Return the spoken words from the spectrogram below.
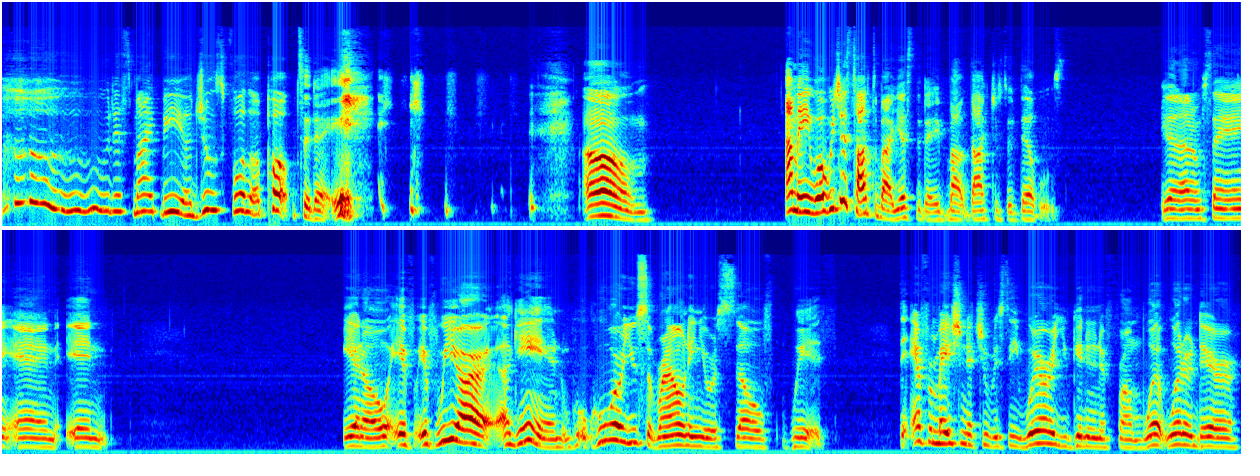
Ooh, this might be a juice full of pulp today. um, I mean, what we just talked about yesterday about doctrines of devils. You know what I'm saying? And in you know, if if we are again, who are you surrounding yourself with? The information that you receive, where are you getting it from? What what are their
